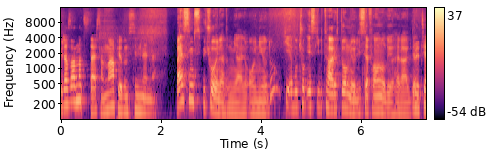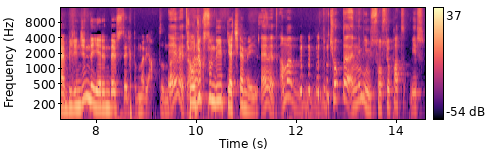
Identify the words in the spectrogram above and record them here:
biraz anlat istersen ne yapıyordun simlerine? Ben Sims 3 oynadım yani oynuyordum. Ki bu çok eski bir tarihte olmuyor. Lise falan oluyor herhalde. Evet yani bilincin de yerinde üstelik bunları yaptığında. Evet ama- Çocuksun deyip geçemeyiz. Evet ama çok da ne bileyim sosyopat bir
